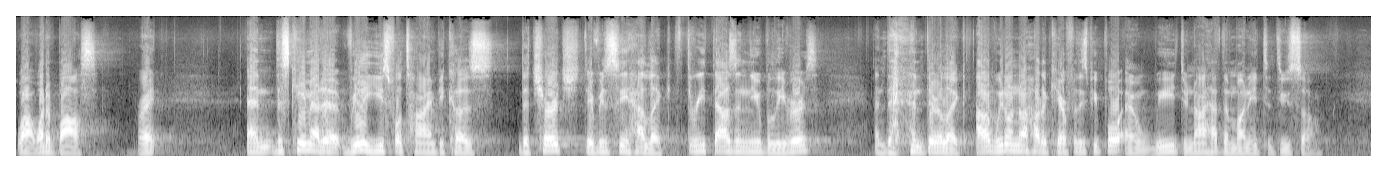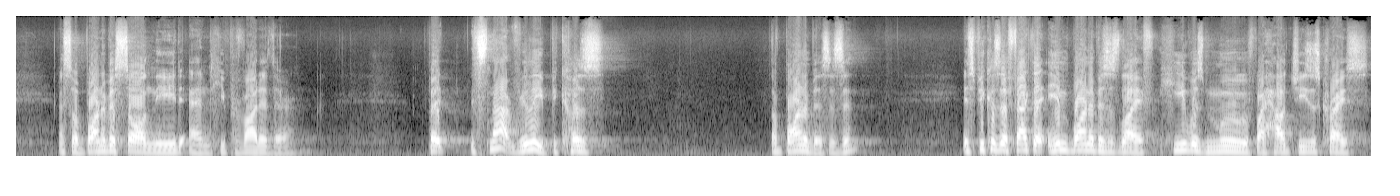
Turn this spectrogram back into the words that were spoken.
Wow, what a boss, right? And this came at a really useful time because the church, they recently had like 3,000 new believers. And then they're like, oh, we don't know how to care for these people, and we do not have the money to do so. And so Barnabas saw a need, and he provided there. But it's not really because of Barnabas, is it? It's because of the fact that in Barnabas' life, he was moved by how Jesus Christ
